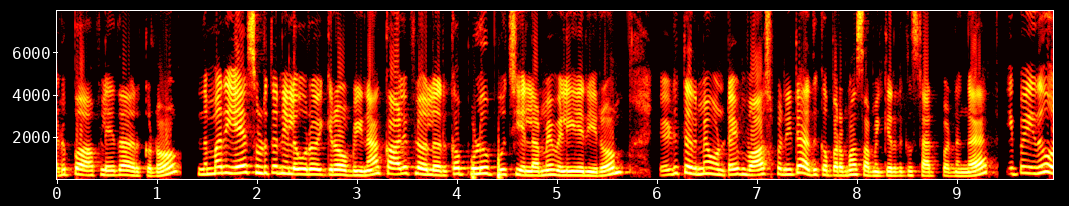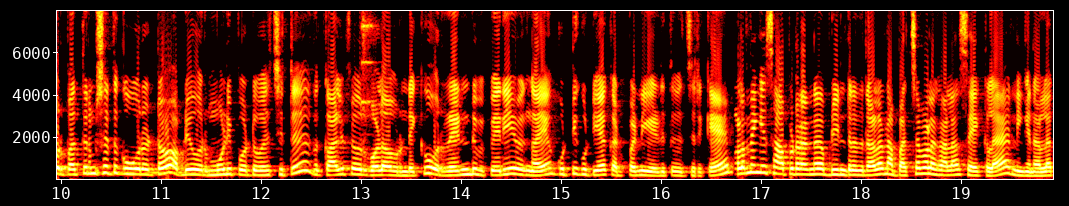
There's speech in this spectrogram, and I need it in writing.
அடுப்பு ஆஃப்லேயே தான் இருக்கணும். இந்த மாதிரி ஏன் சுடு தண்ணியில் ஊற வைக்கிறோம் அப்படின்னா காலிஃப்ளவரில் இருக்க புழு பூச்சி எல்லாமே வெளியேறிடும் எடுத்ததுமே ஒன் டைம் வாஷ் பண்ணிவிட்டு அதுக்கப்புறமா சமைக்கிறதுக்கு ஸ்டார்ட் பண்ணுங்கள் இப்போ இது ஒரு பத்து நிமிஷத்துக்கு ஊறட்டும். அப்படியே ஒரு மூடி போட்டு வச்சுட்டு இந்த காலிஃப்ளவர் கோலா உருண்டைக்கு ஒரு ரெண்டு பெரிய வெங்காயம் குட்டி குட்டியாக கட் பண்ணி எடுத்து வச்சுருக்கேன். குழந்தைங்க சாப்பிட்றாங்க அப்படின்றதுனால நான் பச்சை மிளகாலாம் சேர்க்கல. நீங்கள் நல்லா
